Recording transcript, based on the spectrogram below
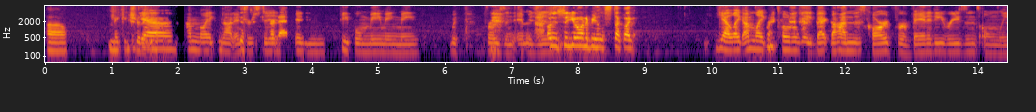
Uh, making sure that Yeah, I'm like not interested in people memeing me with frozen images. Oh, so you don't want to be stuck like yeah, like I'm like totally back behind this card for vanity reasons only.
